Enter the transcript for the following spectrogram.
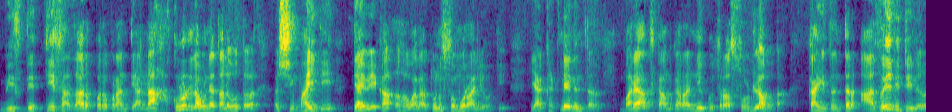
वीस ते तीस हजार परप्रांतीयांना हाकलून लावण्यात आलं होतं अशी माहिती त्यावेळी एका अहवालातून समोर आली होती. या घटनेनंतर बऱ्याच कामगारांनी गुजरात सोडला होता. काही जण तर आजही भीतीनं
